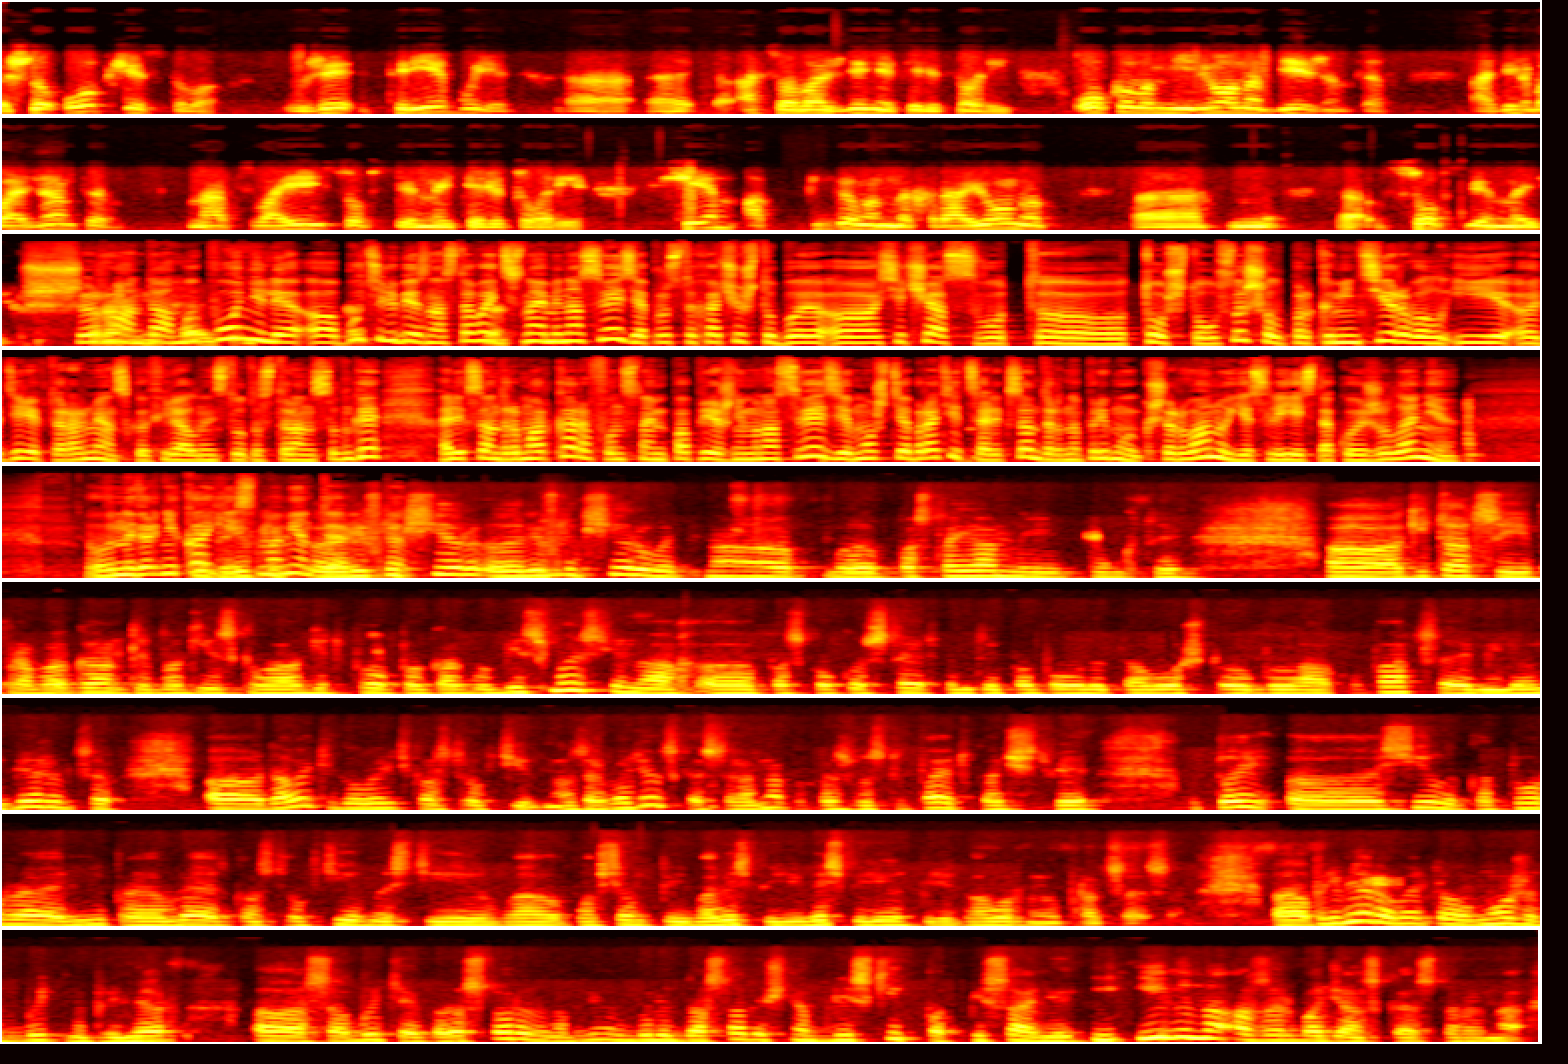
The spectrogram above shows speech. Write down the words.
что общество уже требует э, э, освобождения территорий. Около миллиона беженцев – азербайджанцев на своей собственной территории. Семь оккупированных районов э, э собственной стране. да, мы поняли. А, будьте любезны, оставайтесь да. с нами на связи. Я просто хочу, чтобы э, сейчас вот э, то, что услышал, прокомментировал и директор армянского филиала Института стран СНГ Александр Маркаров. Он с нами по-прежнему на связи. Можете обратиться, Александр, напрямую к Ширвану, если есть такое желание. Наверняка Нет, есть рефлекс, моменты... Рефлексир, рефлексировать на постоянные пункты а, агитации и пропаганды бакинского агитпропа как бы бессмысленно, а, поскольку стейтменты по поводу того, что была оккупация, миллион беженцев. А, давайте говорить конструктивно. Азербайджанская сторона как раз выступает в качестве той силы, которая не проявляет конструктивности во, во всем, во весь, весь период переговорного процесса. Примером этого может быть, например, события, когда стороны, например, были достаточно близки к подписанию. И именно азербайджанская сторона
